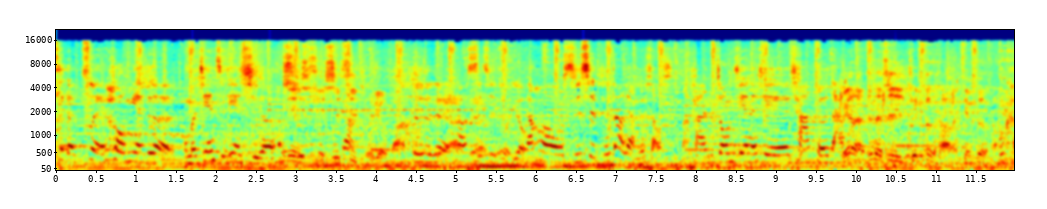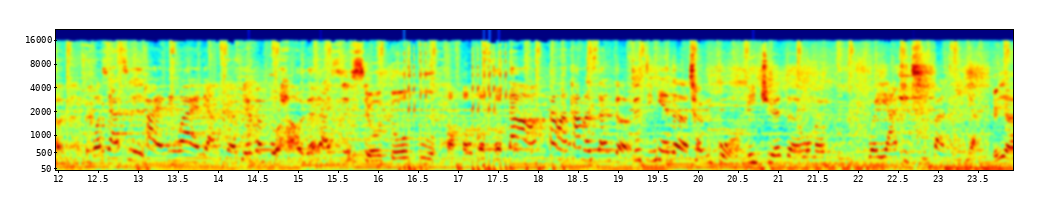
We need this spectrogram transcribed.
这个最后面这个，我们今天只练习了十次十次左右吧？对对对，要十次左右。然后十次不到两个小时嘛，弹中间那些插科打。没有了，真的是天分好，天分好。不可能，我下次派另外两个天分不好的来试试。有多不好？知道。看完他们三个，就是今天的成果，你觉得我们？维牙一起办怎么样？可以啊，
